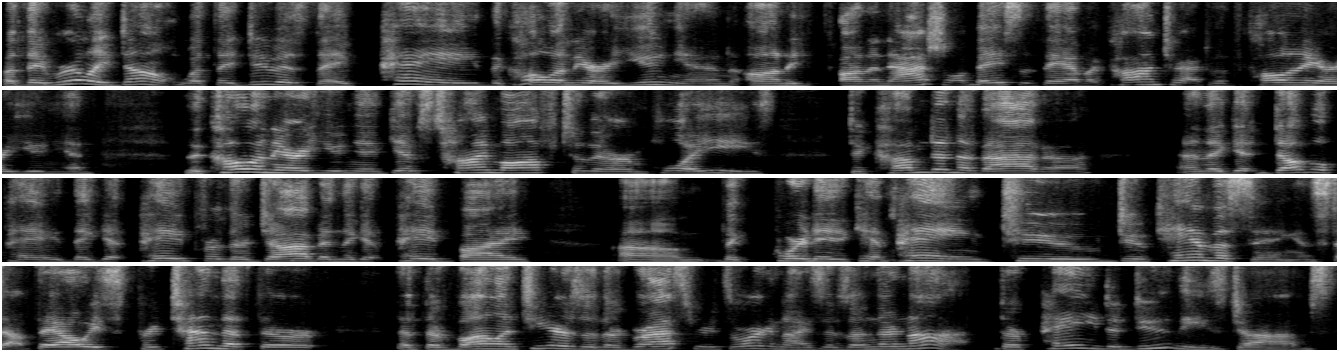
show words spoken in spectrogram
but they really don't. What they do is they pay the culinary union on a, on a national basis. They have a contract with the culinary union. The culinary union gives time off to their employees to come to Nevada and they get double paid. They get paid for their job and they get paid by um, the coordinated campaign to do canvassing and stuff. They always pretend that they're that they're volunteers or they're grassroots organizers, and they're not. They're paid to do these jobs.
